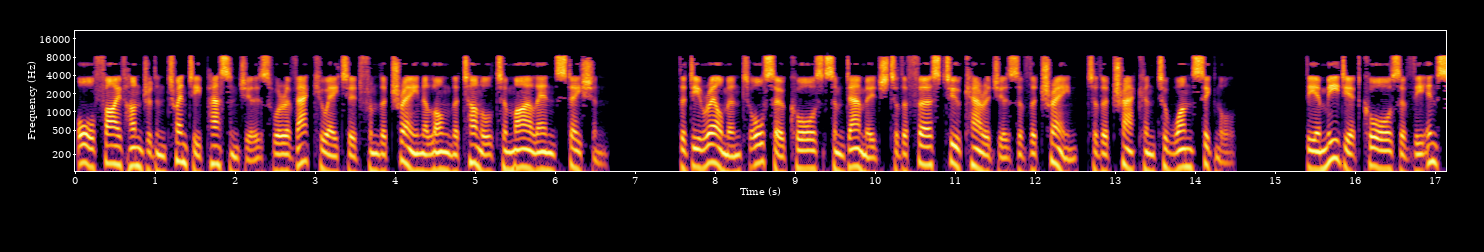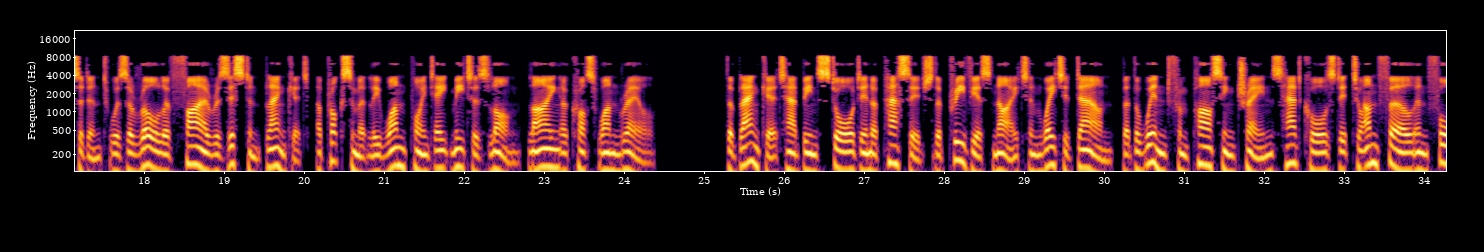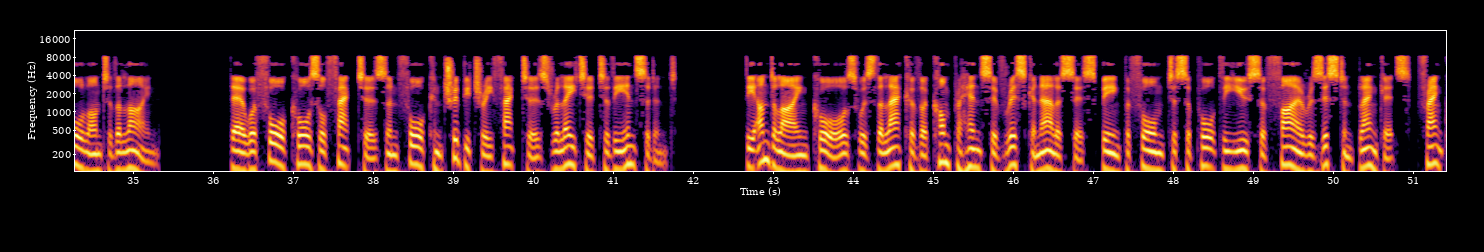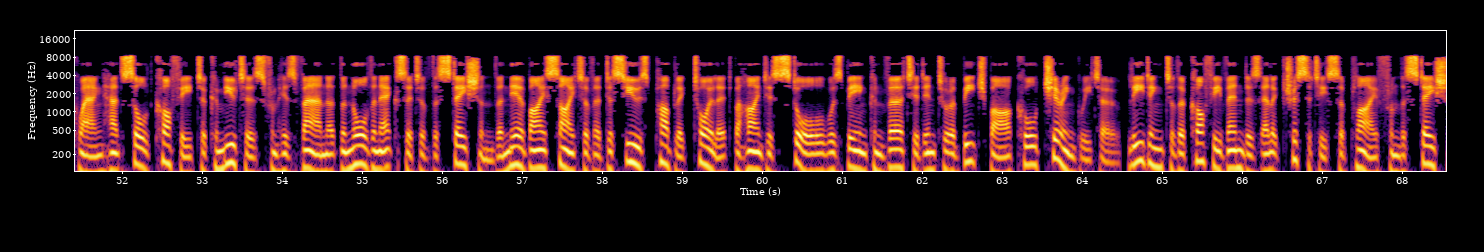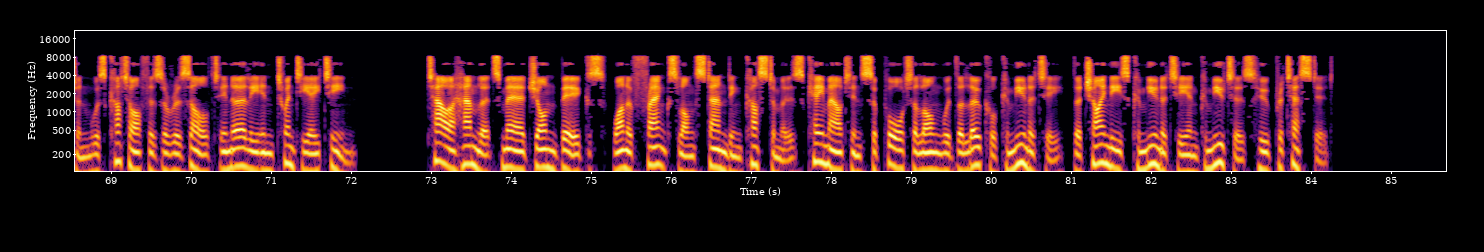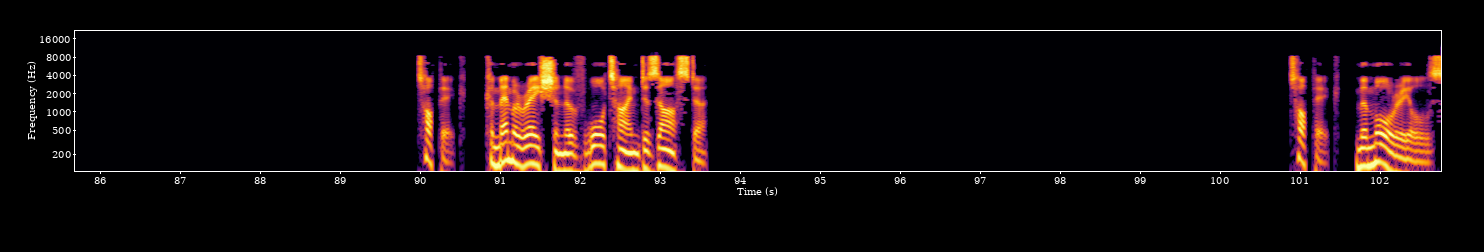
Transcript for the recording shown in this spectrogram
All 520 passengers were evacuated from the train along the tunnel to Mile End Station. The derailment also caused some damage to the first two carriages of the train, to the track and to one signal. The immediate cause of the incident was a roll of fire-resistant blanket, approximately 1.8 meters long, lying across one rail. The blanket had been stored in a passage the previous night and weighted down, but the wind from passing trains had caused it to unfurl and fall onto the line. There were four causal factors and four contributory factors related to the incident. The underlying cause was the lack of a comprehensive risk analysis being performed to support the use of fire-resistant blankets. Frank Wang had sold coffee to commuters from his van at the northern exit of the station. The nearby site of a disused public toilet behind his stall was being converted into a beach bar called Chiringuito, leading to the coffee vendor's electricity supply from the station was cut off as a result in early in 2018. Tower Hamlets Mayor John Biggs, one of Frank's long-standing customers came out in support along with the local community, the Chinese community and commuters who protested. Commemoration of wartime disaster Memorials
